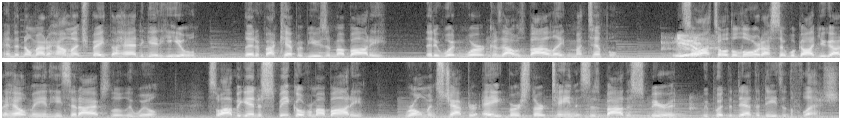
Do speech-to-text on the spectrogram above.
and that no matter how much faith I had to get healed, that if I kept abusing my body, that it wouldn't work because I was violating my temple. Yeah. So I told the Lord, I said, Well, God, you got to help me. And He said, I absolutely will. So I began to speak over my body Romans chapter 8, verse 13, that says, By the Spirit we put to death the deeds of the flesh.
